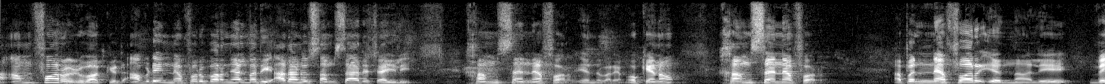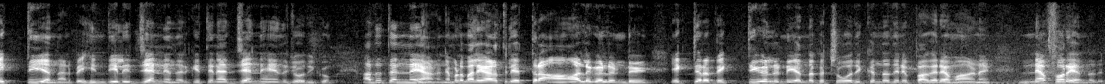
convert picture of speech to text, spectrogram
ആ അംഫാർ ഒഴിവാക്കിയിട്ട് അവിടെയും നഫർ പറഞ്ഞാൽ മതി. അതാണ് സംസാര ശൈലി. ഹംസ നഫർ എന്ന് പറയാം. ഓക്കെയാണോ ഹംസ നഫർ. അപ്പം നഫർ എന്നാൽ വ്യക്തി എന്നാണ്. ഇപ്പോൾ ഹിന്ദിയിൽ ജൻ എന്നായിരിക്കും ഇത്തിന ജൻ ഹേ എന്ന് ചോദിക്കും. അത് തന്നെയാണ്. നമ്മൾ മലയാളത്തിൽ എത്ര ആളുകളുണ്ട് എത്ര വ്യക്തികളുണ്ട് എന്നൊക്കെ ചോദിക്കുന്നതിന് പകരമാണ് നഫർ എന്നത്.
